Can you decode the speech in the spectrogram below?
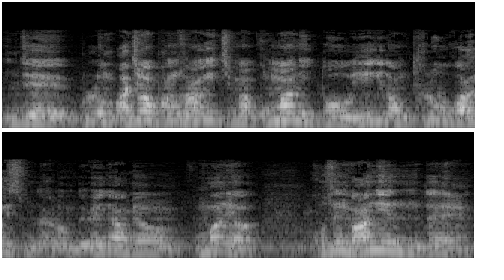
이제 물론 마지막 방송 하겠지만 공만이 또 얘기도 한번 들어보고 하겠습니다 여러분들 왜냐하면 공만이 고생 많이 했는데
